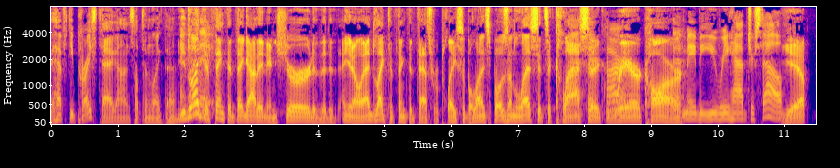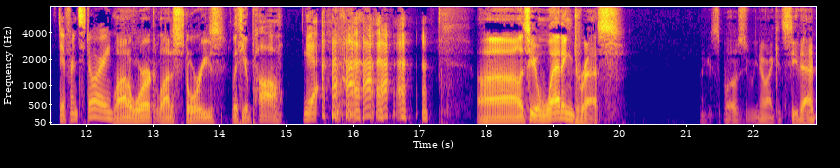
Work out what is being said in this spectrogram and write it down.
hefty price tag on something like that. You'd like to think that they got it insured, that it, you know. I'd like to think that that's replaceable. I suppose, unless it's a classic, Classic car. rare car. That maybe you rehabbed yourself. Yep, Different story. a lot of work, a lot of stories. With your paw. Yeah. Uh, let's see, a wedding dress. I suppose you know I could see that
